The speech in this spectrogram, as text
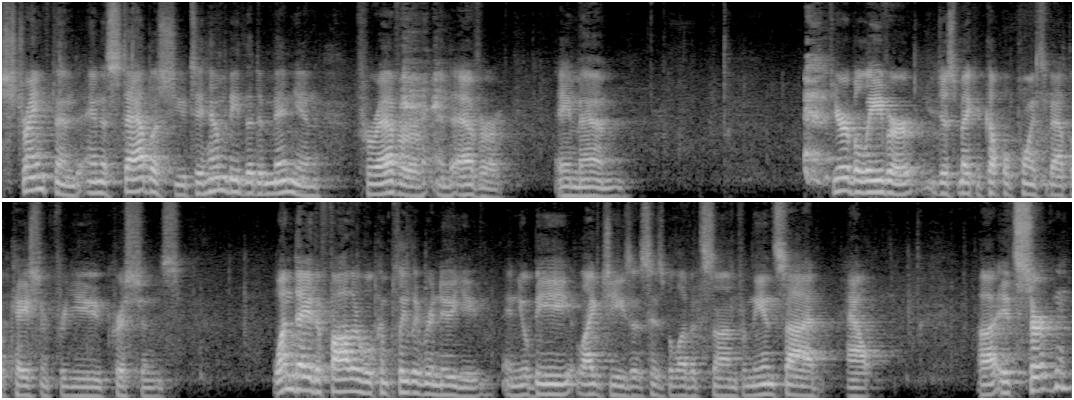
strengthen, and establish you. To him be the dominion forever and ever. Amen. If you're a believer, just make a couple points of application for you, Christians. One day the Father will completely renew you, and you'll be like Jesus, his beloved Son, from the inside out. Uh, it's certain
